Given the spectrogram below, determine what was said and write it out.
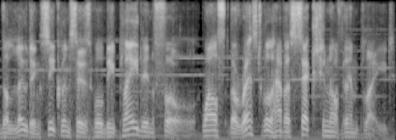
The loading sequences will be played in full, whilst the rest will have a section of them played.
